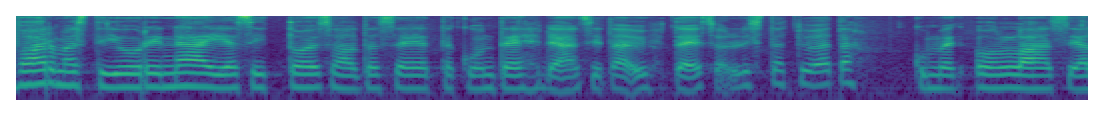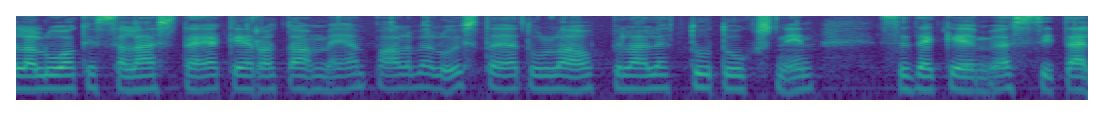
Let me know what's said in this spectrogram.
Varmasti juuri näin ja sitten toisaalta se, että kun tehdään sitä yhteisöllistä työtä, kun me ollaan siellä luokissa läsnä ja kerrotaan meidän palveluista ja tullaan oppilaille tutuksi, niin se tekee myös sitä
